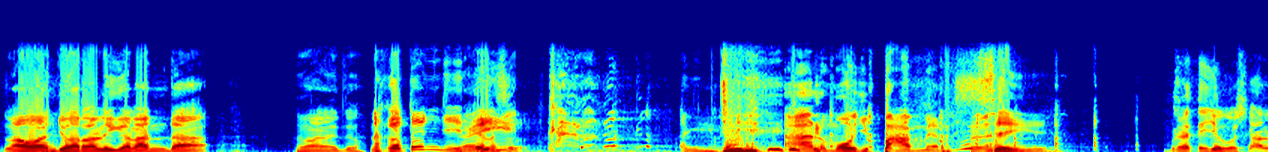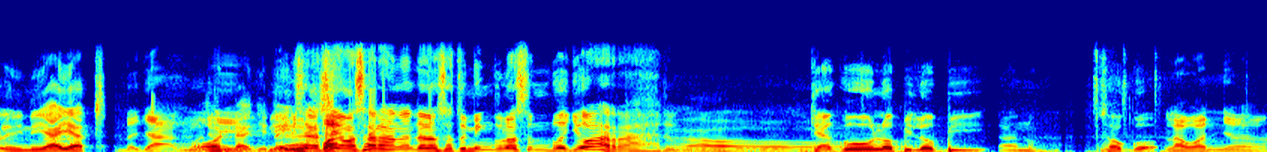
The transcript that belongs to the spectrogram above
lawan juara Liga Landa. Gimana itu? Nah kau tunji Ya, iya. su- Anjing. anu mau di pamer. Sing. Berarti jago sekali ini Yayat. Nggak jago. Oh, Ji. nggak, jadi- Jadi saya, saya masalahnya dalam satu minggu langsung dua juara. Aduh. Oh. Jago lobby-lobby anu sogo. lawannya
